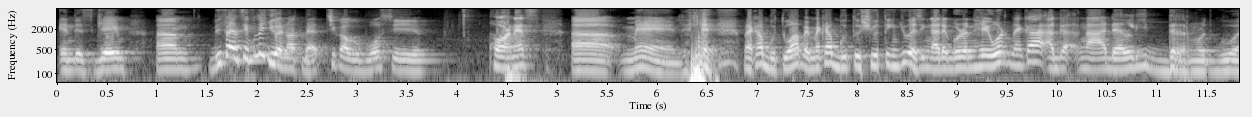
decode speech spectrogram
in this game. Um, defensively juga not bad. Chicago Bulls si Hornets, uh, man, mereka butuh apa? Ya? Mereka butuh shooting juga sih. Nggak ada Gordon Hayward, mereka agak nggak ada leader menurut gue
